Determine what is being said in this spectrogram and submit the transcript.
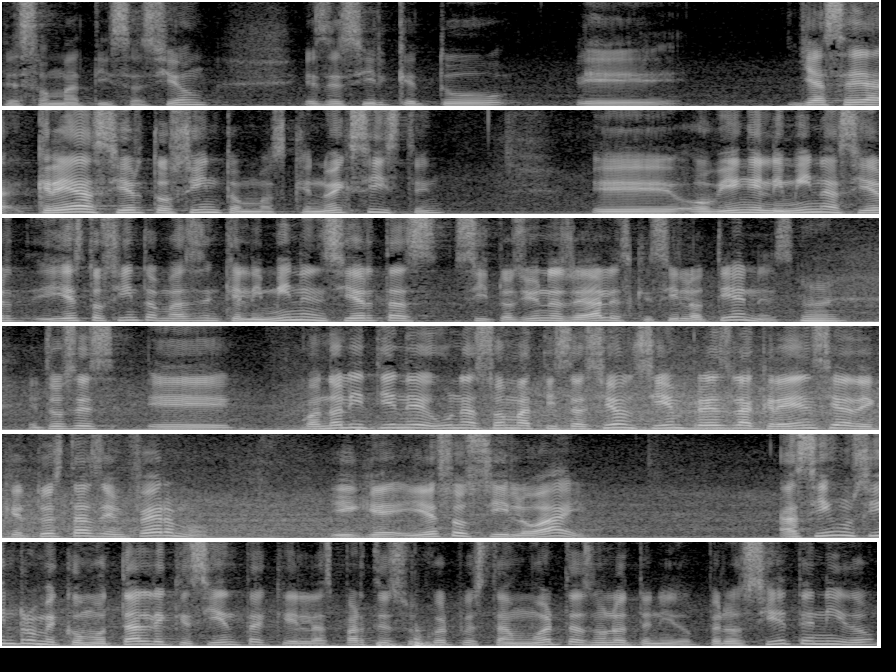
de somatización, es decir, que tú eh, ya sea creas ciertos síntomas que no existen, eh, o bien eliminas ciertos, y estos síntomas hacen que eliminen ciertas situaciones reales que sí lo tienes. Entonces, eh, cuando alguien tiene una somatización, siempre es la creencia de que tú estás enfermo, y, que, y eso sí lo hay. Así un síndrome como tal de que sienta que las partes de su cuerpo están muertas, no lo he tenido, pero sí he tenido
